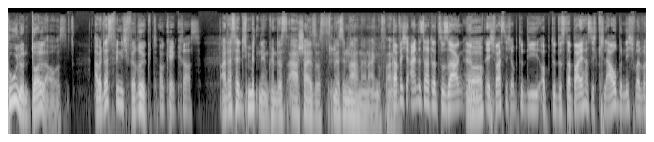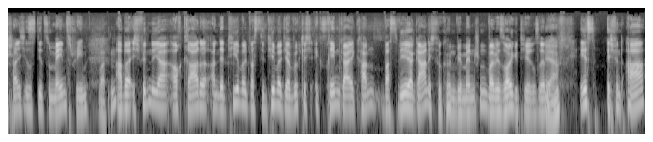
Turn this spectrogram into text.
cool und doll aus. Aber das finde ich verrückt. Okay, krass. Aber das hätte ich mitnehmen können. Das, ah, scheiße, das ist mir erst im Nachhinein eingefallen. Darf ich eine Sache dazu sagen? Ja. Ähm, ich weiß nicht, ob du die, ob du das dabei hast. Ich glaube nicht, weil wahrscheinlich ist es dir zu Mainstream. Warten. Aber ich finde ja auch gerade an der Tierwelt, was die Tierwelt ja wirklich extrem geil kann, was wir ja gar nicht so können, wir Menschen, weil wir Säugetiere sind, Ja. ist, ich finde A,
